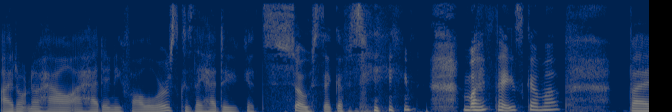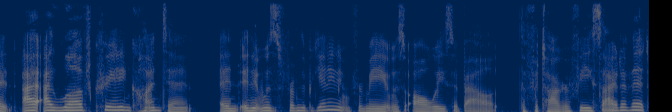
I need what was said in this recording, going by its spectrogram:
I don't know how I had any followers because they had to get so sick of seeing my face come up. But I, I loved creating content. And, and it was from the beginning for me, it was always about the photography side of it.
